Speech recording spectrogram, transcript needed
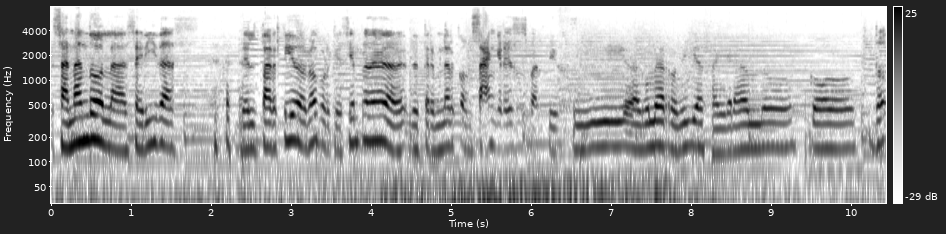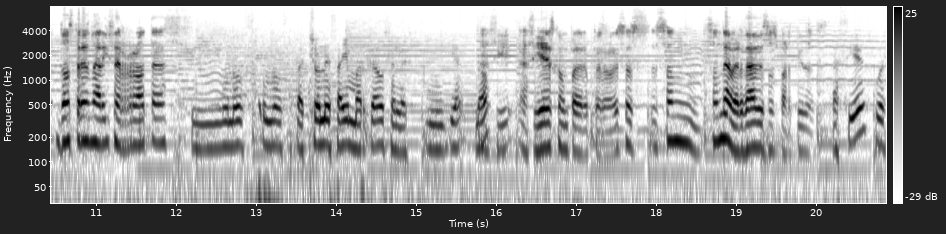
sanando las heridas del partido, ¿no? Porque siempre debe de terminar con sangre esos partidos. Sí, algunas rodillas sangrando, codos. dos, tres narices rotas. Sí, unos, unos tachones ahí marcados en la espinilla, ¿no? Así, así es, compadre, pero esos son, son de verdad esos partidos. Así es, pues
